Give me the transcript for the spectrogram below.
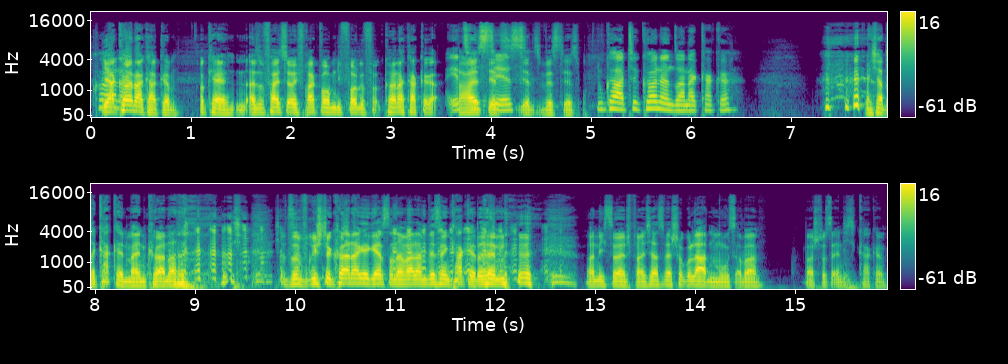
Folge Ja, Körnerkacke. Okay, also falls ihr euch fragt, warum die Folge Körnerkacke Jetzt heißt, wisst ihr jetzt, es. jetzt wisst ihr es. Luca hatte Körner in seiner Kacke. Ich hatte Kacke in meinen Körnern. ich ich habe so ein Frühstück Körner gegessen und da war da ein bisschen Kacke drin. war nicht so entspannt. Ich dachte, es wäre Schokoladenmus, aber war schlussendlich Kacke.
